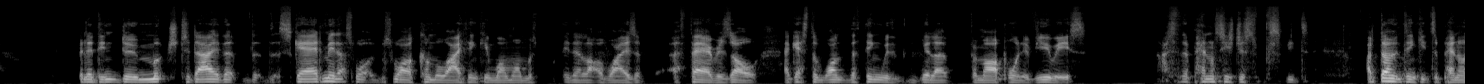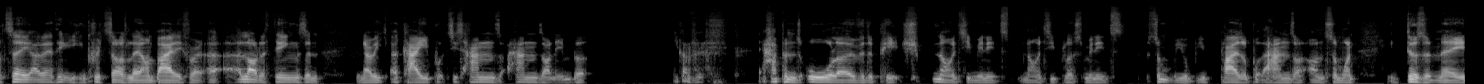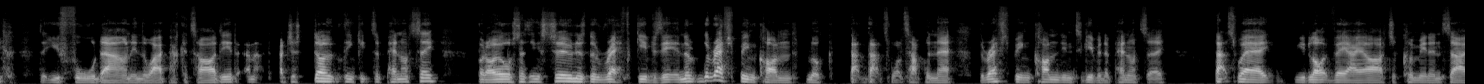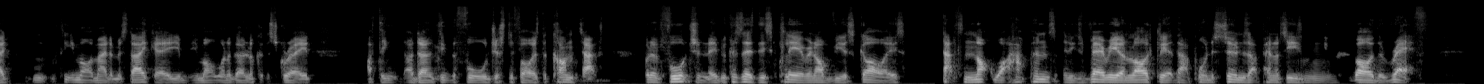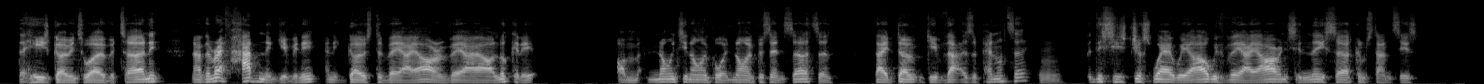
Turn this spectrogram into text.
Villa didn't do much today that, that, that scared me. That's what that's why I come away thinking one one was in a lot of ways a, a, fair result. I guess the one the thing with Villa from our point of view is I the penalties just I don't think it's a penalty. I don't think you can criticise Leon Bailey for a, a, lot of things, and you know, he, okay, he puts his hands hands on him, but you got it happens all over the pitch. Ninety minutes, ninety plus minutes some your, your players will put their hands on, on, someone, it doesn't mean that you fall down in the way Paquetá did. And I, I, just don't think it's a penalty. But I also think as soon as the ref gives it, and the, the ref's been conned, look, that, that's what's happened there. The ref's been conned into giving a penalty. That's where you'd like VAR to come in and say, mm, I think you might have made a mistake here. You, you might want to go and look at the screen. I think I don't think the fall justifies the contact. But unfortunately, because there's this clear and obvious guys, that's not what happens, and it's very unlikely at that point. As soon as that penalty is mm. by the ref, that he's going to overturn it. Now, the ref hadn't given it, and it goes to VAR, and VAR look at it. I'm 99.9% certain they don't give that as a penalty. Mm. But this is just where we are with VAR, and it's in these circumstances.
